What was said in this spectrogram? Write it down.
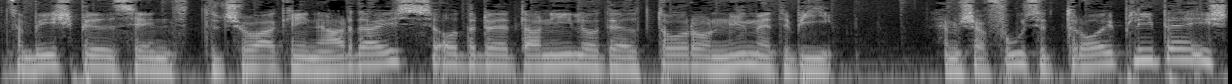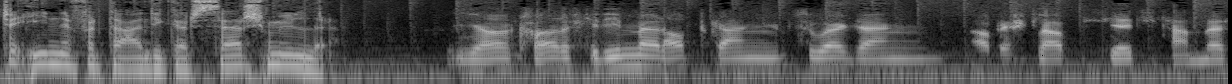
Zum Beispiel sind der Joaquin Ardais oder der Danilo Del Toro nicht mehr dabei. Dem Schaffhausen treu bleiben ist der Innenverteidiger Serge Müller. Ja, klar, es gibt immer Abgänge, Zugänge, aber ich glaube, bis jetzt haben wir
